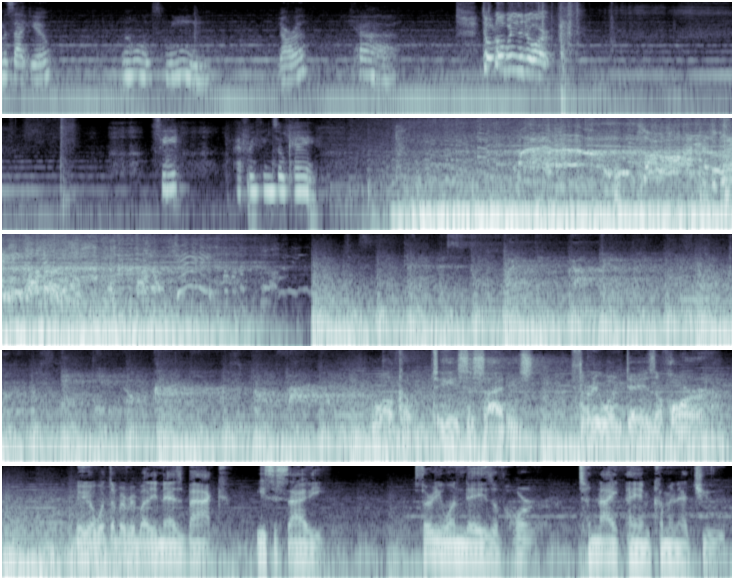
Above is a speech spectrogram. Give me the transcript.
Is that you? No, it's me. Yara? Yeah. Don't open the door. See? Everything's okay. E 31 Days of Horror. Yo, yo, what's up, everybody? Nez back. E Society. 31 Days of Horror. Tonight, I am coming at you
